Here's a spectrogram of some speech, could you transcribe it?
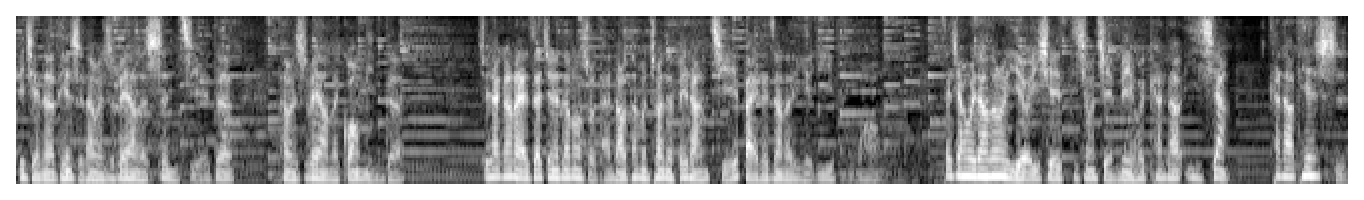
并且呢，天使他们是非常的圣洁的，他们是非常的光明的。就像刚才在见证当中所谈到，他们穿着非常洁白的这样的一个衣服哈，在教会当中，也有一些弟兄姐妹会看到异象，看到天使。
